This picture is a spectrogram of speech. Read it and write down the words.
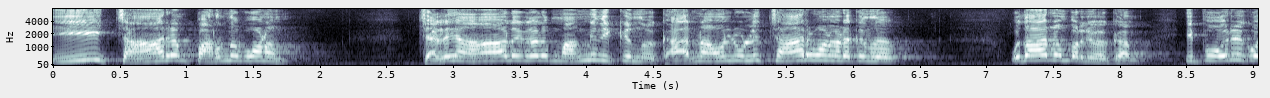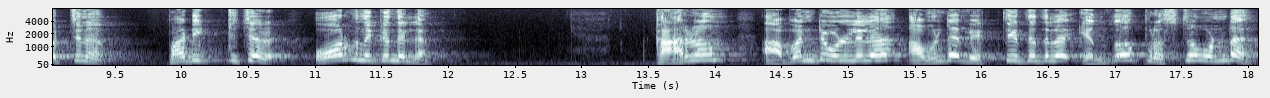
ഈ ചാരം പറന്നു പോകണം ചില ആളുകൾ മങ്ങി നിൽക്കുന്നു. കാരണം അവന്റെ ഉള്ളിൽ ചാരമാണ് കിടക്കുന്നത്. ഉദാഹരണം പറഞ്ഞു വെക്കാം. ഇപ്പോൾ ഒരു കൊച്ചിന് പഠിച്ച് ഓർമ്മ നിൽക്കുന്നില്ല. കാരണം അവന്റെ ഉള്ളിൽ അവന്റെ വ്യക്തിത്വത്തിൽ എന്തോ പ്രശ്നമുണ്ട്.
